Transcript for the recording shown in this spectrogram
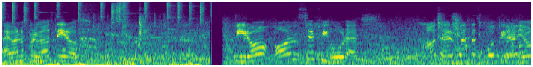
Ahí van los primeros tiros. Tiró 11 figuras. Vamos a ver cuántas puedo tirar yo.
